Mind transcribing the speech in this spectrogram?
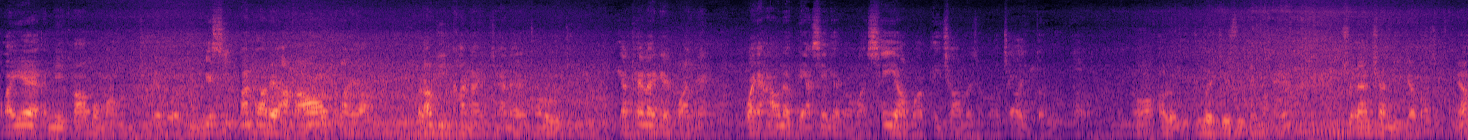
ပွိုင်ရဲ့အနေထားပုံမှာမူတည်တယ်ပေါ့ဒီလက်စီပတ်ထားတဲ့အဟောင်းပွိုင်ကဘယ်လောက်ဒီခံနိုင်ချမ်းတယ်ကျွန်တော်တို့ဒီပြန်ထည့်လိုက်တဲ့ပွိုင်နဲ့ဝိုင်ဟောင်းနဲ့ပြန်ဆင်းတဲ့ကောင်မှာဆင်းရမှာသိချမယ်ဆိုတော့အချာကြီးတုံးလို့ရပါတယ်နော်အားလုံးဒီတွေ့ကျေးဇူးတင်ပါတယ်ရှလန်ချန်ကြီးကြပါစေခင်ဗျာ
